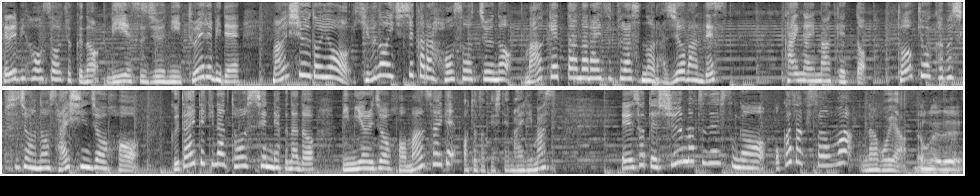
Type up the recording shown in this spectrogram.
テレビ放送局の DS1212 で毎週土曜昼の1時から放送中のマーケットアナライズプラスのラジオ版です。海外マーケット東京株式市場の最新情報具体的な投資戦略など耳寄り情報満載でお届けしてまいります。えー、さて週末ですが岡崎さんは名古屋。名古屋で。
